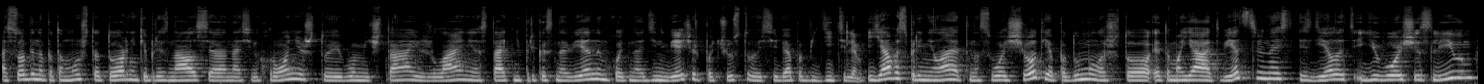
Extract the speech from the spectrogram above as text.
Особенно потому, что Торники признался на синхроне, что его мечта и желание стать неприкосновенным хоть на один вечер почувствовать себя победителем. И я восприняла это на свой счет, я подумала, что это моя ответственность сделать его счастливым,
